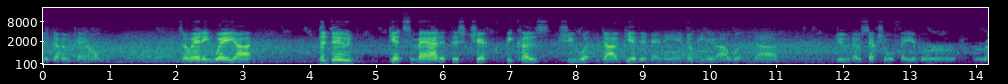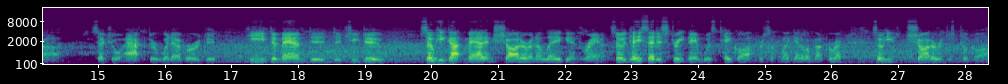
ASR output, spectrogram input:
at the hotel. So anyway, uh, the dude gets mad at this chick because she wouldn't uh, give him any nookie, uh, wouldn't uh, do no sexual favor or, or uh, sexual act or whatever that he demanded did she do. So he got mad and shot her in the leg and ran. So they said his street name was Takeoff or something like that, if I'm not correct. So he shot her and just took off.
